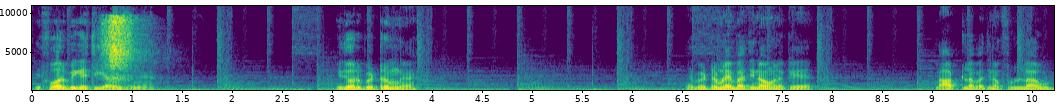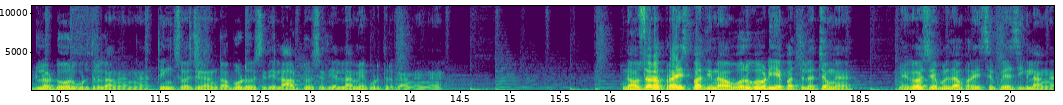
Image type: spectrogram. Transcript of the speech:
இது ஃபோர் பிஹெச்கே ஹவுஸுங்க இது ஒரு பெட்ரூம்ங்க இந்த பெட்ரூம்லேயும் பார்த்தீங்கன்னா உங்களுக்கு லாப்டில் பார்த்தீங்கன்னா ஃபுல்லாக வுட்டில் டோர் கொடுத்துருக்காங்கங்க. திங்ஸ் வச்சுருக்காங்க கபோர்டு வசதி லாப்ட் வசதி எல்லாமே கொடுத்துருக்காங்கங்க. இந்த ஹவுஸோட ப்ரைஸ் பார்த்தீங்கன்னா ஒரு கோடியே பத்து லட்சங்க. நெகோசியபிள் தான் ப்ரைஸு பேசிக்கலாங்க.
